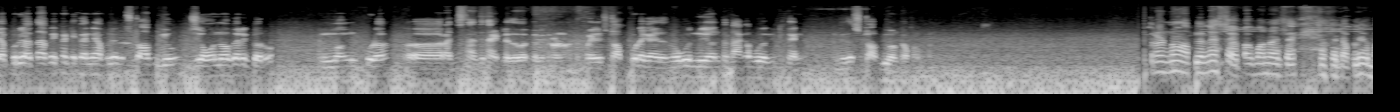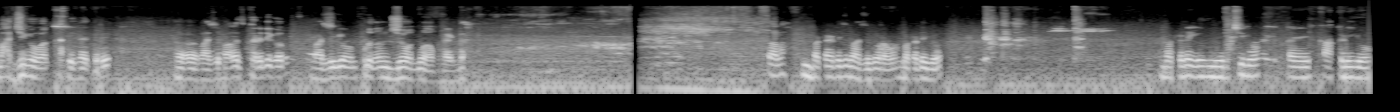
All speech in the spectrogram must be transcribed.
त्यापूर्वी आता आपण एका ठिकाणी आपण स्टॉप घेऊ जेवण वगैरे करू आणि मग पुढं राजस्थानच्या साईडला जाऊ. मित्रांनो पहिले स्टॉप पुढे घ्यायचं बघून निवांत जागा बघू एका ठिकाणी. तिथं स्टॉप घेऊन टाकू आपण. मित्रांनो आपल्याला स्वयंपाक बनवायचा आहे. त्यासाठी आपण एक भाजी घेऊ आता खाली काहीतरी भाजीपालाच खरेदी करू. भाजी घेऊन पुढे जाऊन जेवण बनवू आपण एकदा. चला बटाट्याची भाजी करू आपण. बटाटे घेऊ. बटाटे घेऊ मिरची घेऊ काही काकडी घेऊ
